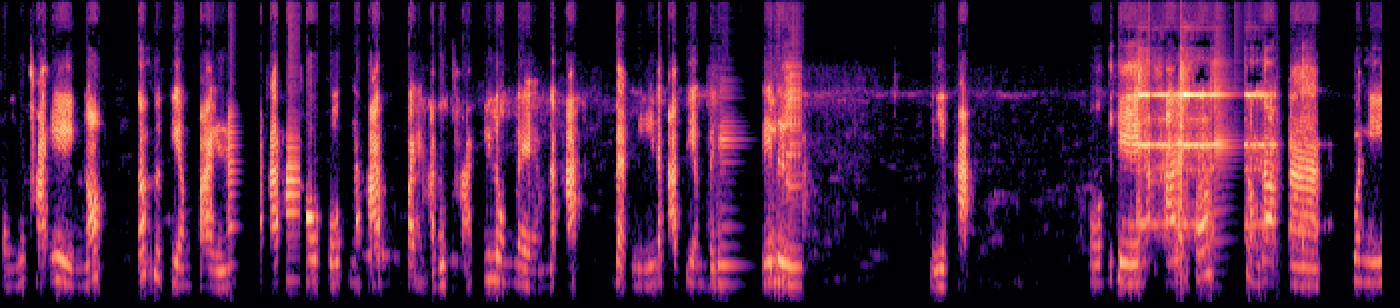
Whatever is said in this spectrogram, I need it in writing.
ของลูกค้าเองเนาะ ก็คือเตรียมไปนะคะ ถ้าเข้าพบนะคะ ไปหาลูกค้าที่โรงแรมนะคะ แบบนี้นะคะ เตรียมไปได้เลย นี่ค่ะ โอเคนะคะ แล้วก็สำหรับวันนี้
